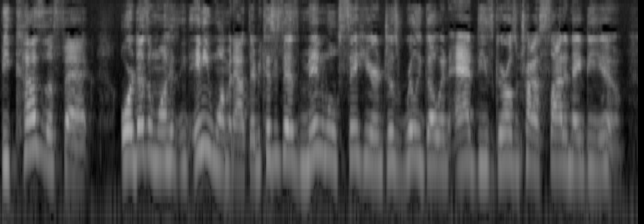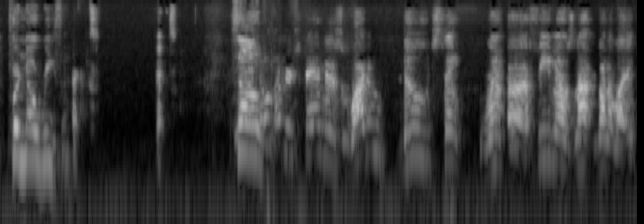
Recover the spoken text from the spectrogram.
because of the fact or doesn't want his any woman out there because he says men will sit here and just really go and add these girls and try to slide in their DM for no reason. So what I don't understand is why do dudes think when uh, females not gonna like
